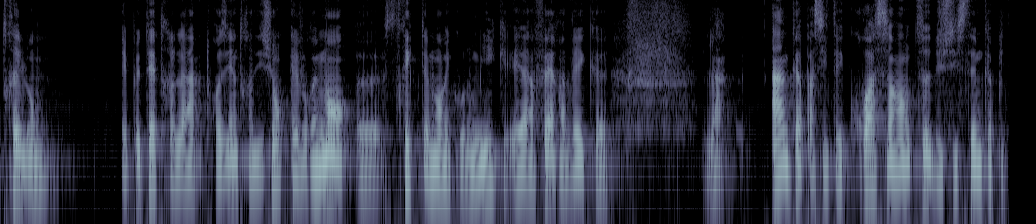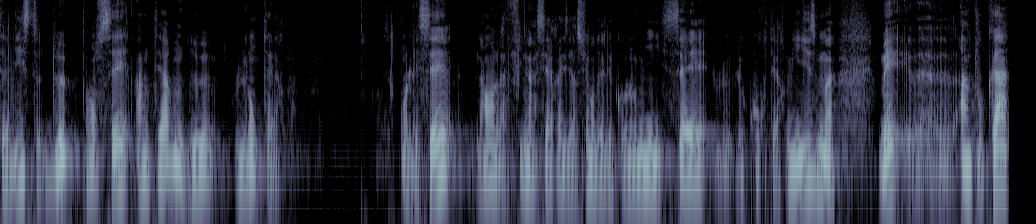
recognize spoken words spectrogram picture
très long. Et peut-être la troisième transition est vraiment euh, strictement économique et à faire avec euh, la incapacité croissante du système capitaliste de penser en termes de long terme. On le sait, non, la financiarisation de l'économie, c'est le, court-termisme, mais en tout cas,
